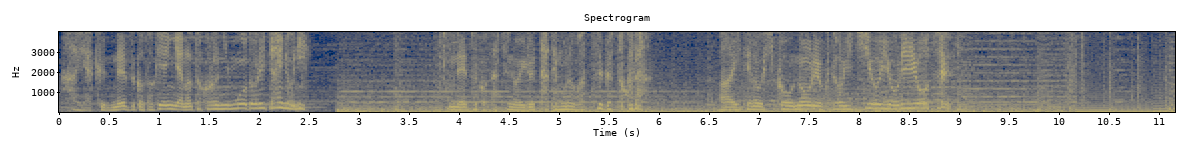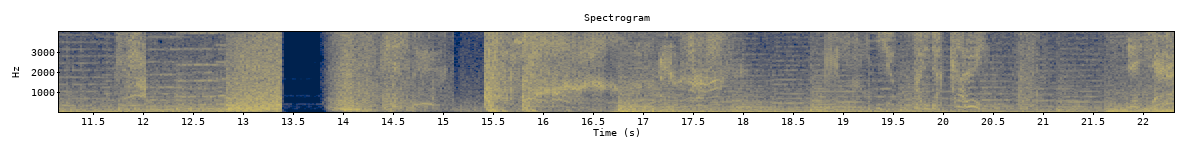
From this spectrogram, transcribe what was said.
早く禰豆子と玄也のところに戻りたいのに禰豆子たちのいる建物はすぐそこだ。相手の飛行能力と勢いを利用する。やっぱりだ軽い。いける！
